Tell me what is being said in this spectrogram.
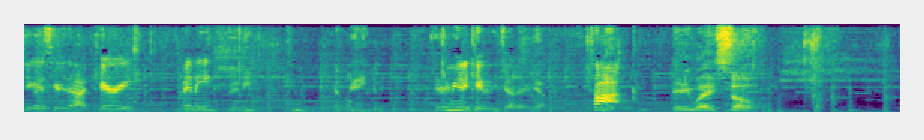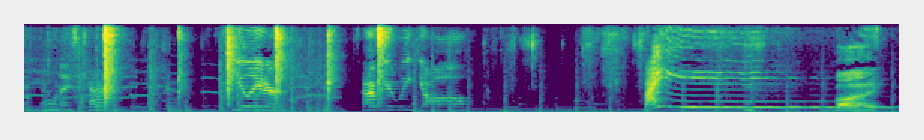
Do you guys hear that? Kerri, Vinny, Vinny. Vinny. communicate with each other. Yeah. Talk. Anyway, so bye.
